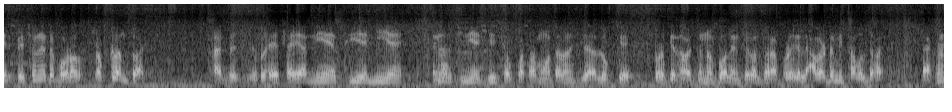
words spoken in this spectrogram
এর পেছনে একটা বড় চক্রান্ত আছে। আর এসআইআর নিয়ে, সিএ নিয়ে, এনআরসি নিয়ে যেসব কথা মমতা ব্যানার্জিরা লোককে ভড়কে দেওয়ার জন্য বলেন, সেগুলো ধরা পড়ে গেলে আবার একটা মিথ্যা বলতে হয়। এখন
